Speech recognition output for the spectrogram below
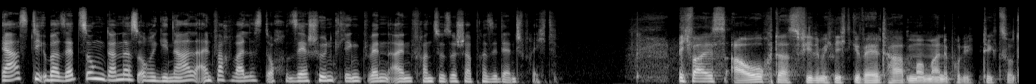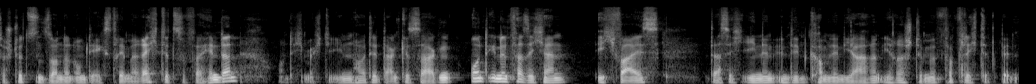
Erst die Übersetzung, dann das Original, einfach weil es doch sehr schön klingt, wenn ein französischer Präsident spricht. Ich weiß auch, dass viele mich nicht gewählt haben, um meine Politik zu unterstützen, sondern um die extreme Rechte zu verhindern. Und ich möchte Ihnen heute Danke sagen und Ihnen versichern, ich weiß, dass ich Ihnen in den kommenden Jahren Ihrer Stimme verpflichtet bin.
